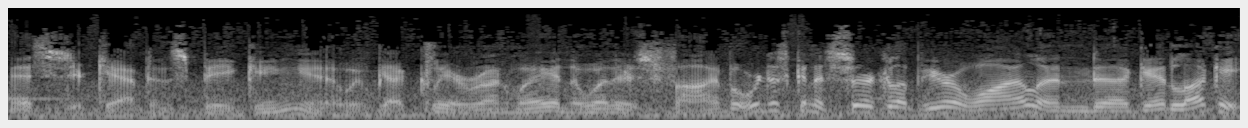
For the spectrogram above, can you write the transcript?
This is your captain speaking. Uh, we've got clear runway and the weather's fine, but we're just going to circle up here a while and uh, get lucky.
